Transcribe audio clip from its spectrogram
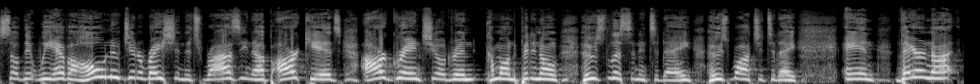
so that we have a whole new generation that's rising up, our kids, our grandchildren, come on, depending on who's listening today, who's watching today, and they're not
